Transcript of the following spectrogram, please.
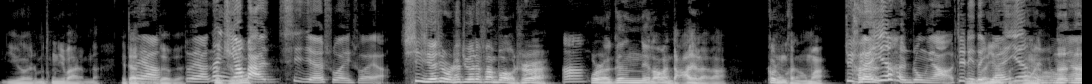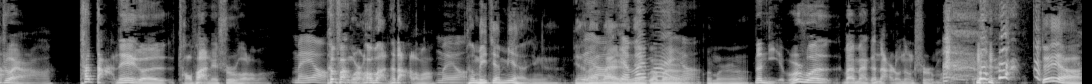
一个什么通缉犯什么的，给带走了，对不对？对呀、那你要把细节说一说呀。细节就是他觉得饭不好吃，啊，或者跟那老板打起来了，各种可能嘛。就原因很重要，这里的原因因很重很重要。那那这样啊，他打那个炒饭那师傅了吗？没有他饭馆老板他打了吗？没有他没见面，应该点外卖，人家也关点外卖门呀了，关门了。那你不是说外卖跟哪儿都能吃吗？对呀、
